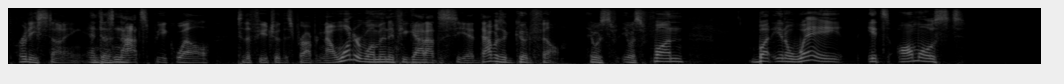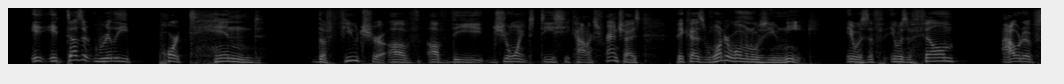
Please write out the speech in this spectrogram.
pretty stunning and does not speak well to the future of this property. Now, Wonder Woman, if you got out to see it, that was a good film. It was it was fun, but in a way, it's almost it, it doesn't really portend the future of of the joint DC Comics franchise because Wonder Woman was unique. It was a it was a film out of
